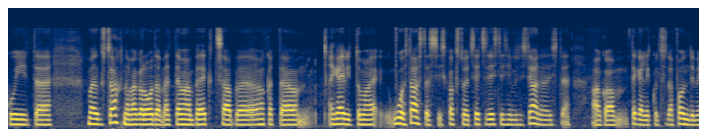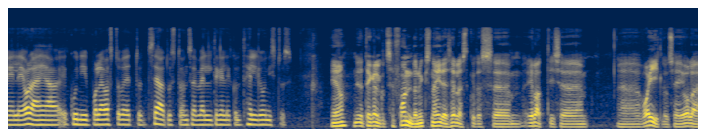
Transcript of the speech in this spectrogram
kuid Margus Tsahkna väga loodab, et tema projekt saab hakata käivituma uuest aastast, siis kaks tuhat seitseteist esimesest jaanuarist, aga tegelikult seda fondi meil ei ole ja kuni pole vastu võetud seadust, on see veel tegelikult helge unistus. jah, ja tegelikult see fond on üks näide sellest, kuidas elatise äh, vaidlus ei ole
